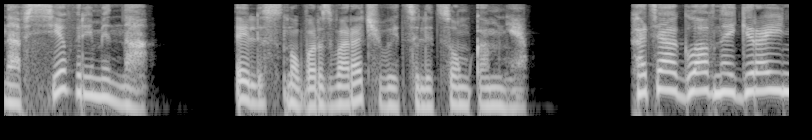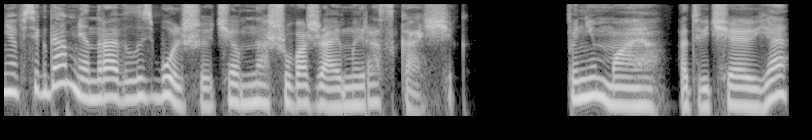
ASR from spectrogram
На все времена. Элис снова разворачивается лицом ко мне. Хотя главная героиня всегда мне нравилась больше, чем наш уважаемый рассказчик. «Понимаю», — отвечаю я,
